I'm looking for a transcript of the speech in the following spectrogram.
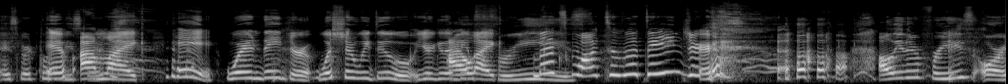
if I'm like, hey, we're in danger, what should we do? You're gonna I'll be like, freeze. let's walk to the danger. I'll either freeze or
